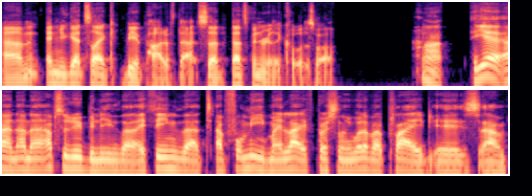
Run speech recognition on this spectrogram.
Um, and you get to like be a part of that. So that, that's been really cool as well. Huh. Yeah, and, and I absolutely believe that. I think that uh, for me, my life personally, what I've applied is um,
